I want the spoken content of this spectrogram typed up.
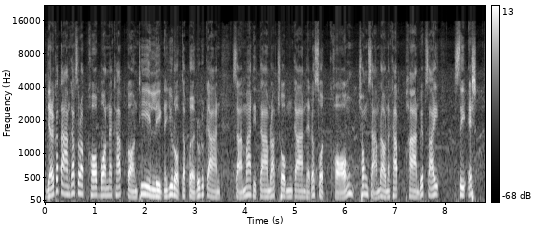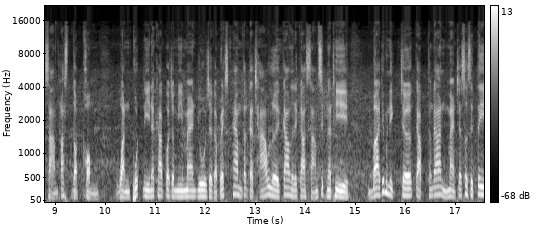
อย่างไรก็ตามครับสำหรับคอบอลนะครับ ก่อนที่ลีกในยุโรปจะเปิดฤดูกาลสามารถติดตามรับชมการถ่ายทอดสดของช่อง 3 เรานะครับ ผ่านเว็บไซต์ ch3plus.com วันพุธนี้นะครับ ก็จะมีแมนยูเจอกับเร็กซ์แฮมตั้งแต่เช้าเลย9นาฬิกา30 นาทีบาเยิร์นมิวนิกเจอกับทางด้านแมนเชสเตอร์ซิตี้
